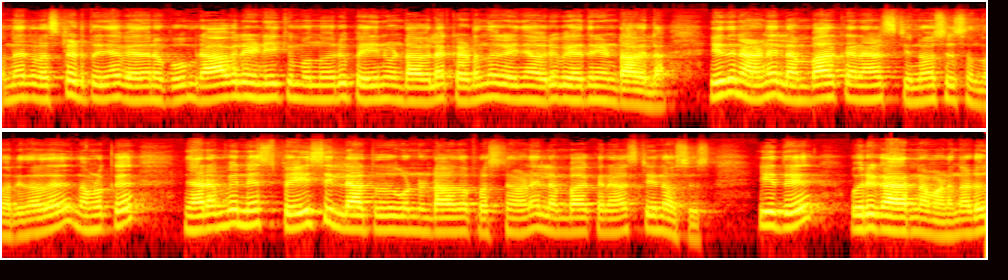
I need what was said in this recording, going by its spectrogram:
അന്നേരം റെസ്റ്റ് എടുത്തു കഴിഞ്ഞാൽ വേദന പോകും. രാവിലെ എണീക്കുമ്പോൾ ഒന്നും ഒരു പെയിൻ ഉണ്ടാവില്ല കിടന്നു കഴിഞ്ഞാൽ ഒരു വേദന ഉണ്ടാവില്ല. ഇതിനാണ് ലംബാർ കനാൽ സ്റ്റിനോസിസ് എന്ന് പറയുന്നത്. അതായത് നമുക്ക് ഞരമ്പിന് സ്പേസ് ഇല്ലാത്തത് കൊണ്ടുണ്ടാകുന്ന പ്രശ്നമാണ് ലംബാർ കനാൽ സ്റ്റിനോസിസ് ഇത് ഒരു കാരണമാണ്. നടു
